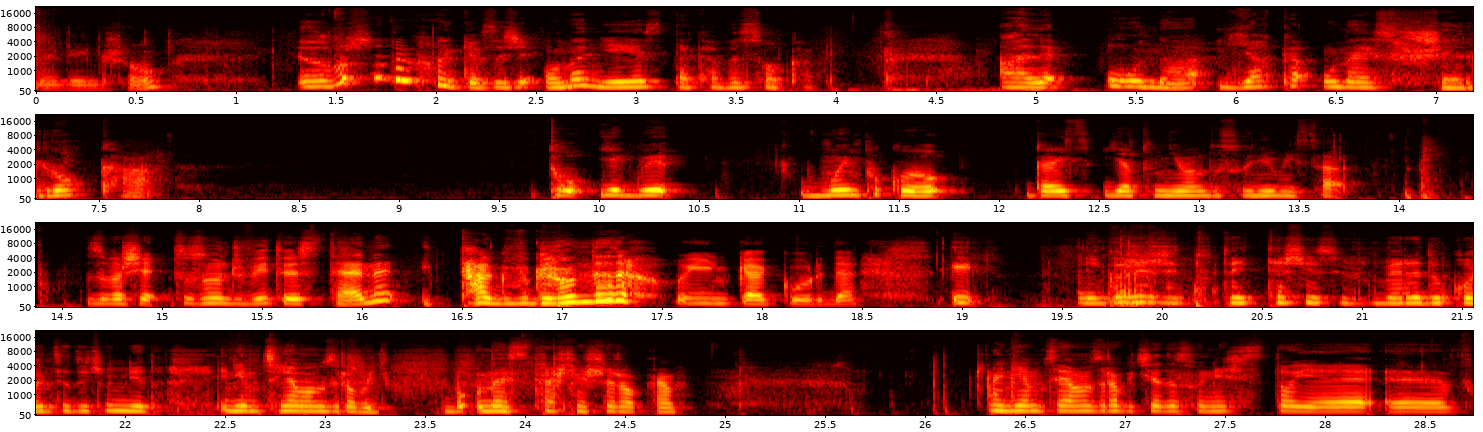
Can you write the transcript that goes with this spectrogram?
największą. Zobaczcie tę choinkę, w sensie ona nie jest taka wysoka. Ale ona, jaka ona jest szeroka. To jakby w moim pokoju, guys, ja tu nie mam dosłownie miejsca. Zobaczcie, to są drzwi, to jest ten i tak wygląda ta choinka, kurde. I najgorzej, że tutaj też jest już w miarę do końca dociągnięta. I nie wiem, co ja mam zrobić, bo ona jest strasznie szeroka. I nie wiem, co ja mam zrobić, ja dosłownie stoję e, w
